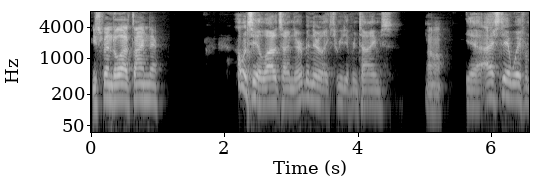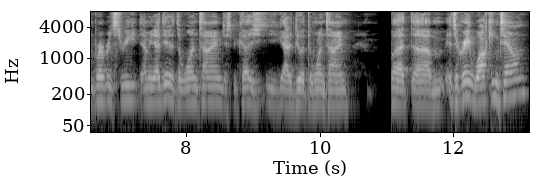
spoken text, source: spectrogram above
You spend a lot of time there. I wouldn't say a lot of time there. I've been there like three different times. Uh huh. Yeah, I stay away from Bourbon Street. I mean, I did it the one time just because you got to do it the one time. But um, it's a great walking town,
